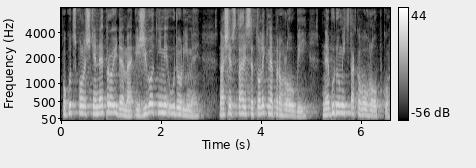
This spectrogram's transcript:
pokud společně neprojdeme i životními údolími, naše vztahy se tolik neprohloubí, nebudu mít takovou hloubku.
